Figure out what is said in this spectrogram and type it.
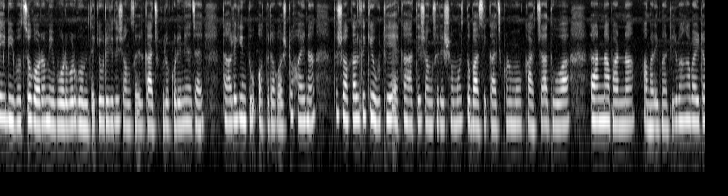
এই বিভৎস গরমে ভোর ভোর ঘুম থেকে উঠে যদি সংসারের কাজগুলো করে নেওয়া যায়, তাহলে কিন্তু অতটা কষ্ট হয় না। তো সকাল থেকে উঠে একা হাতে সংসারের সমস্ত বাসি কাজকর্ম, কাচা ধোয়া রান্না বান্না আমার এই মাটির ভাঙা বাড়িটা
